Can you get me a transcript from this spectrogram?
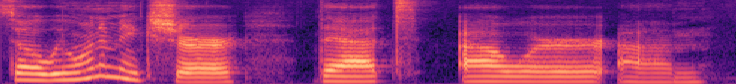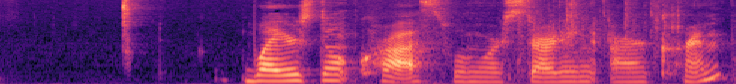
So we want to make sure that our um, wires don't cross when we're starting our crimp.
